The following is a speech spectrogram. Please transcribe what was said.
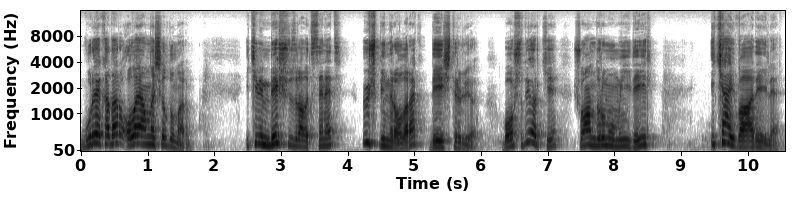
Buraya kadar olay anlaşıldı umarım. 2500 liralık senet 3000 lira olarak değiştiriliyor. Borçlu diyor ki şu an durumum iyi değil. 2 ay vadeyle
